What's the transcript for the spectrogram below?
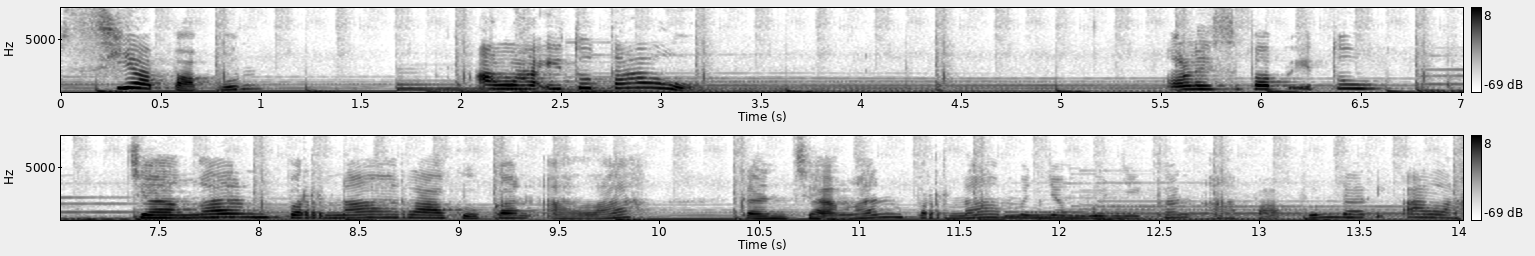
siapa pun, Allah itu tahu. Oleh sebab itu, Jangan pernah ragukan Allah dan jangan pernah menyembunyikan apa pun dari Allah.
